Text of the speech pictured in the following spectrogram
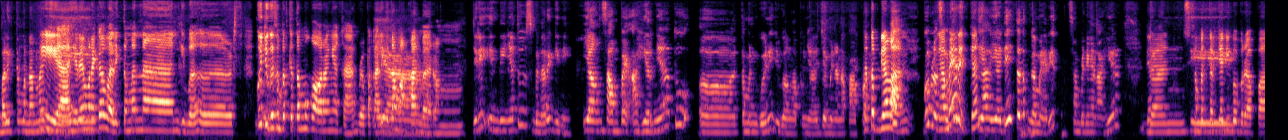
balik temenan lagi. Iya, akhirnya mereka balik temenan, gibahers. Gue juga sempat ketemu ke orangnya kan, berapa kali iya. kita makan bareng. Jadi intinya tuh sebenarnya gini, yang sampai akhirnya tuh uh, temen gue ini juga nggak punya jaminan apa-apa. Tetap dia kan? Oh, gue belum nggak merit kan? Ya, ya dia tetap nggak merit sampai dengan akhir. Dia dan si sempat kerja di beberapa.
